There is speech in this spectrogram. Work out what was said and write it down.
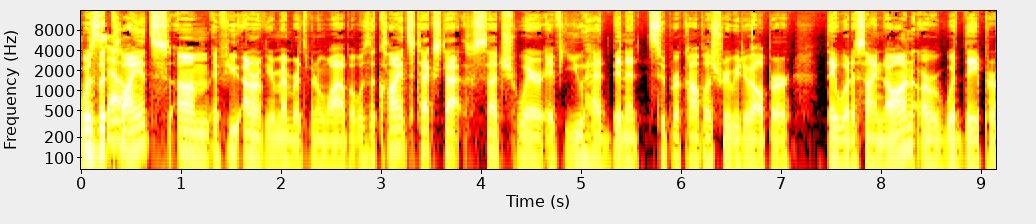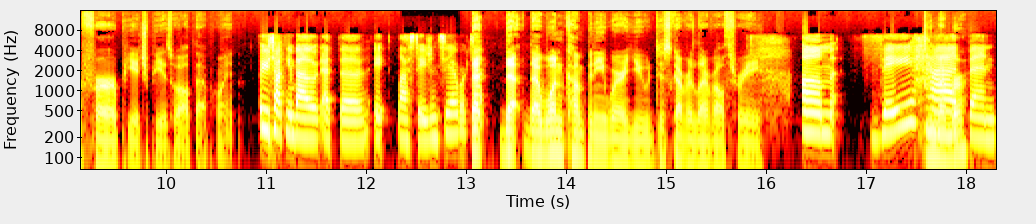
Was the So- client's um if you I don't know if you remember it's been a while, but was the client's tech stack such where if you had been a super accomplished Ruby developer, they would have signed on, or would they prefer PHP as well at that point? Are you talking about at the last agency I worked That at? that that one company where you discovered Laravel three. Um, they had been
